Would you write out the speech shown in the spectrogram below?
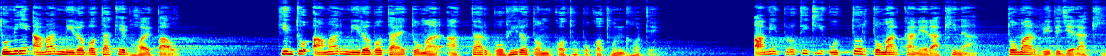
তুমি আমার নীরবতাকে ভয় পাও। কিন্তু আমার নীরবতায় তোমার আত্মার গভীরতম কথোপকথন ঘটে। আমি প্রতিটি উত্তর তোমার কানে রাখি না, তোমার হৃদয়ে রাখি।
